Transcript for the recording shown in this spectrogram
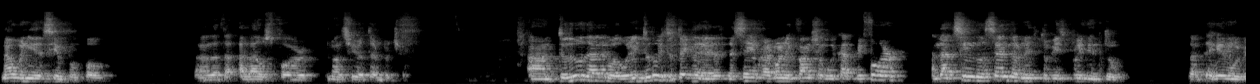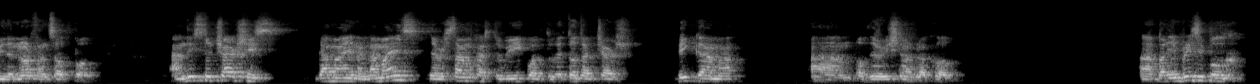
Now we need a simple pole uh, that allows for non-zero temperature. Um, to do that, what we need to do is to take the, the same harmonic function we had before, and that single center needs to be split in two. That again will be the north and south pole. And these two charges, gamma n and gamma s, their sum has to be equal to the total charge, big gamma, um, of the original black hole. Uh, but in principle,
